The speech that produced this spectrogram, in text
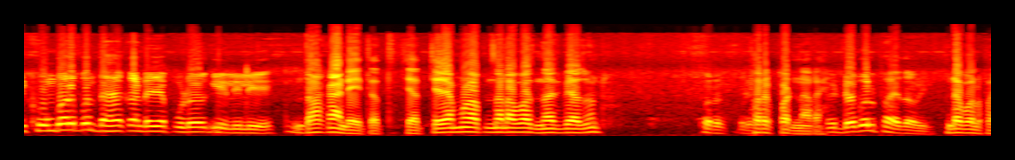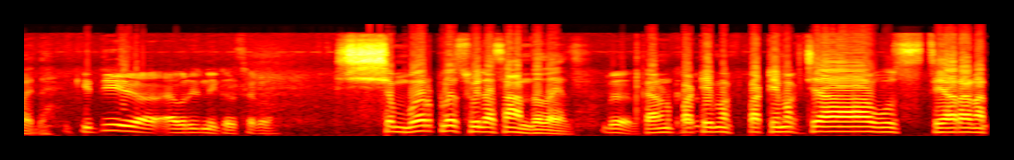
ही खोंबार पण दहा कांड्याच्या पुढे गेलेली आहे. दहा कांडे आहेत आता. त्यात त्याच्यामुळे आपल्याला वजनात बी अजून फरक पडेल. फरक पडणार आहे. डबल फायदा होईल. डबल फायदा आहे. किती ॲव्हरेज निघेल सगळं? शंभर प्लस होईल असा अंदाज आहे आज. बर. कारण पाठीमाग पाठीमागच्या ऊस त्या रानात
